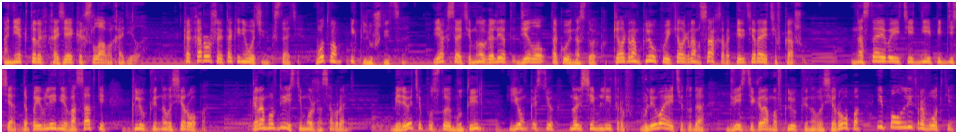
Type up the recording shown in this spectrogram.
О некоторых хозяйках слава ходила. Как хорошая, так и не очень, кстати. Вот вам и клюшница – я, кстати, много лет делал такую настойку. Килограмм клюквы и килограмм сахара перетираете в кашу. Настаиваете дней 50 до появления в осадке клюквенного сиропа. Граммов 200 можно собрать. Берете пустой бутыль емкостью 0,7 литров, вливаете туда 200 граммов клюквенного сиропа и пол-литра водки.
